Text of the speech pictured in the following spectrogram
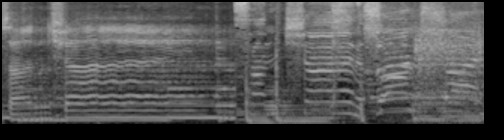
Sunshine. Sunshine. Sunshine.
